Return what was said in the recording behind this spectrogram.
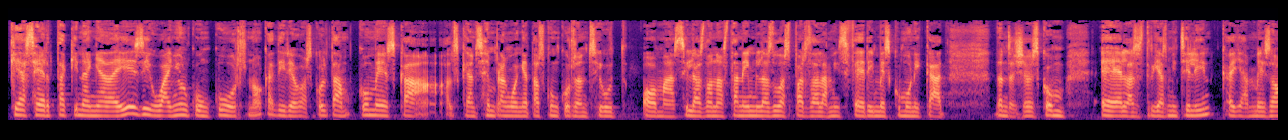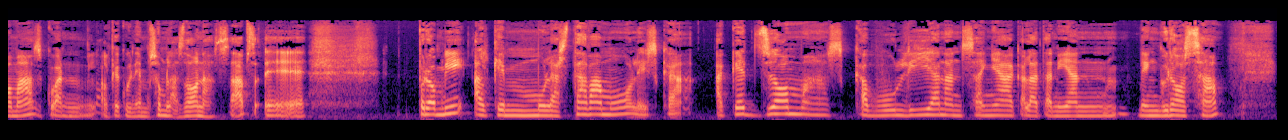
qui acerta quina anyada és i guanyo el concurs, no? que direu, escolta, com és que els que sempre han guanyat els concurs han sigut homes, si les dones tenim les dues parts de l'hemisferi més comunicat? Doncs això és com eh, les estrelles Michelin, que hi ha més homes quan el que cuinem som les dones, saps? Eh, però a mi el que em molestava molt és que aquests homes que volien ensenyar que la tenien ben grossa,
